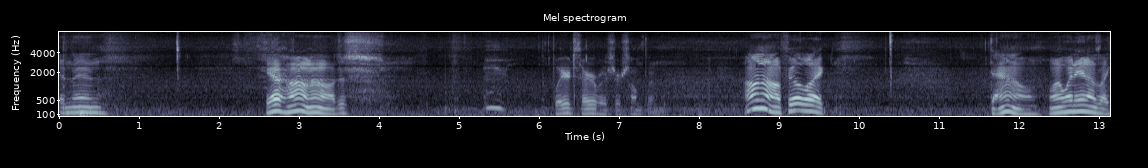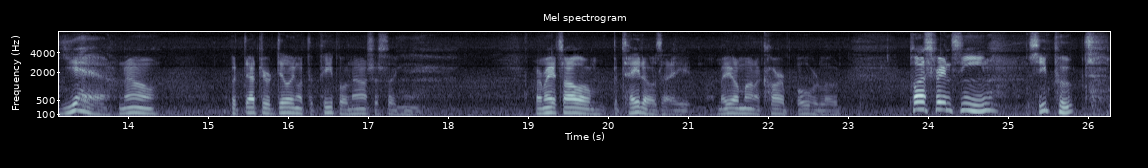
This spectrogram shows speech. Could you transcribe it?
And then, yeah, I don't know, just weird service or something. I don't know. I feel like down. When I went in, I was like, yeah, no. But after dealing with the people, now it's just like, eh. or maybe it's all them potatoes I ate. Maybe I'm on a carb overload. Plus, Francine, she pooped.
